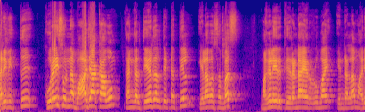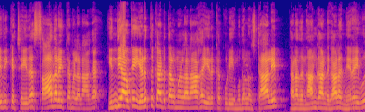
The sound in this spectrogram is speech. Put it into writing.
அறிவித்து குறை சொன்ன பாஜகவும் தங்கள் தேர்தல் திட்டத்தில் இலவச பஸ் மகளிருக்கு இரண்டாயிரம் ரூபாய் என்றெல்லாம் அறிவிக்க செய்த சாதனை தமிழனாக இந்தியாவுக்கு எடுத்துக்காட்டு தமிழனாக இருக்கக்கூடிய முதல்வர் ஸ்டாலின் தனது நான்காண்டு கால நிறைவு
